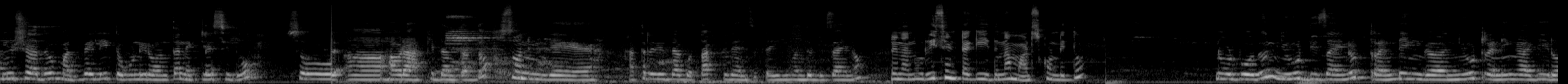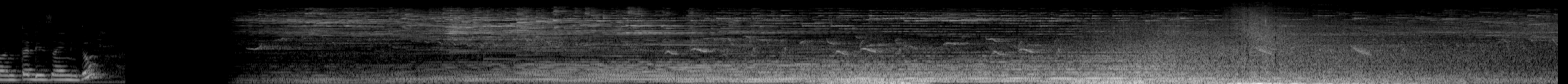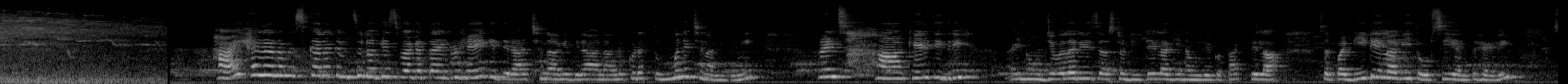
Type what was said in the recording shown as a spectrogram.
ಅನುಷಾದು ಮದುವೆಯಲ್ಲಿ ತೊಗೊಂಡಿರುವಂಥ ನೆಕ್ಲೆಸ್ ಇದು. ಸೊ ಅವ್ರು ಹಾಕಿದ್ದಂಥದ್ದು ಸೊ ನಿಮಗೆ ಹತ್ತಿರದಿಂದ ಗೊತ್ತಾಗ್ತಿದೆ ಅನಿಸುತ್ತೆ ಈ ಒಂದು ಡಿಸೈನು ನಾನು ರೀಸೆಂಟಾಗಿ ಇದನ್ನು ಮಾಡಿಸ್ಕೊಂಡಿದ್ದು. ನೋಡ್ಬೋದು new design trending new trending ಆಗಿ ಇರುವಂಥ ಡಿಸೈನ್ ಇದು. ನಮಸ್ಕಾರ ಕನಸಲೋಗೆ ಸ್ವಾಗತ. ಎಲ್ಲರೂ ಹೇಗಿದ್ದೀರಾ? ಚೆನ್ನಾಗಿದ್ದೀರಾ? ನಾನು ಕೂಡ ತುಂಬಾ ಚೆನ್ನಾಗಿದ್ದೀನಿ. ಫ್ರೆಂಡ್ಸ್ ಕೇಳ್ತಿದ್ರಿ, ಏನು ಜ್ಯುವೆಲರೀಸ್ ಅಷ್ಟು ಡೀಟೇಲ್ ಆಗಿ ನಮಗೆ ಗೊತ್ತಾಗ್ತಿಲ್ಲ. ಸ್ವಲ್ಪ ಡೀಟೇಲ್ ತೋರಿಸಿ ಅಂತ ಹೇಳಿ.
